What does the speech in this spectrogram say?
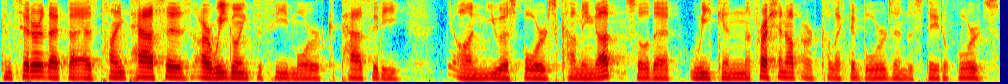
consider that uh, as time passes are we going to see more capacity on us boards coming up so that we can freshen up our collective boards and the state of boards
